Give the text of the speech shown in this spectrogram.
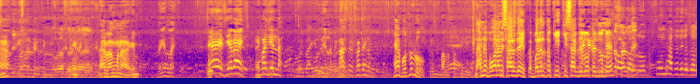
হ্যাঁ? আর ভাঙবো না হ্যাঁ না, আপনি বলেন আমি সার্চ দেই। বলেন তো কি কি সার্চ দেবো ফেসবুকে ফোন হাতে দিলে যেন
